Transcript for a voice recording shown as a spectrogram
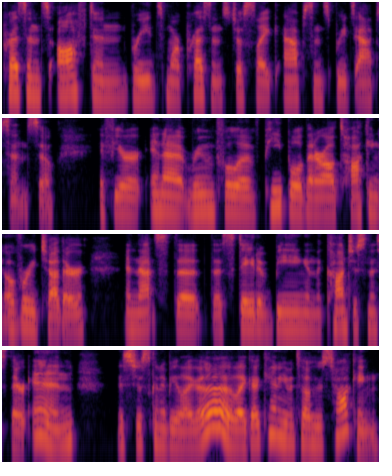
presence often breeds more presence, just like absence breeds absence. So if you're in a room full of people that are all talking over each other, and that's the the state of being and the consciousness they're in, it's just going to be like, oh, like I can't even tell who's talking.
